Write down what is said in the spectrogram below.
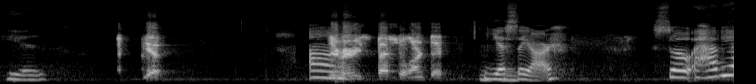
He is. Yeah. Um, They're very special, aren't they? Yes, mm-hmm. they are. So, have you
